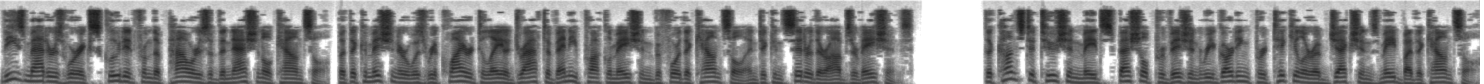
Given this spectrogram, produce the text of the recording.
These matters were excluded from the powers of the National Council, but the Commissioner was required to lay a draft of any proclamation before the Council and to consider their observations. The Constitution made special provision regarding particular objections made by the Council.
